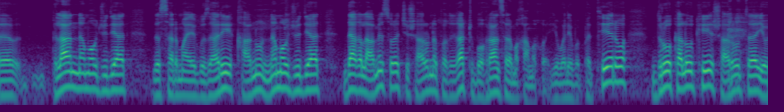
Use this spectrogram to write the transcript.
د پلان نه موجودیت د سرمایه ګذاري قانون نه موجودیت دغه لامل سول چي ښارونه په غټ بحران سره مخامخ وه یي ولي په تیرو درو کالو کي ښارو ته یو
